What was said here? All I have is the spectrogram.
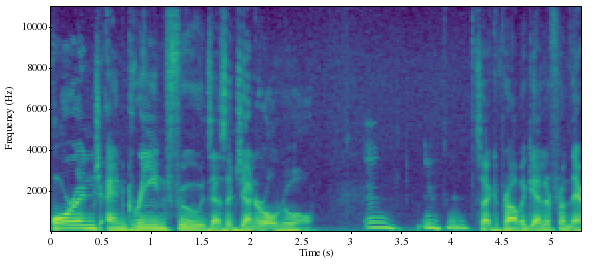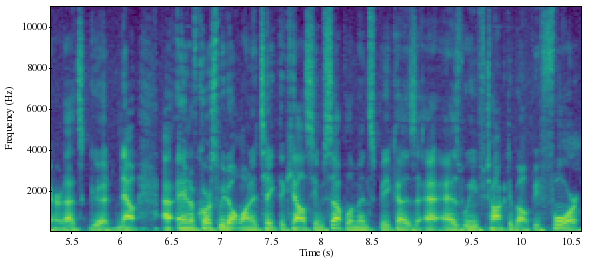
orange and green foods as a general rule. Mm-hmm. So I could probably get it from there. That's good. Now, uh, and of course, we don't want to take the calcium supplements because, as we've talked about before,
